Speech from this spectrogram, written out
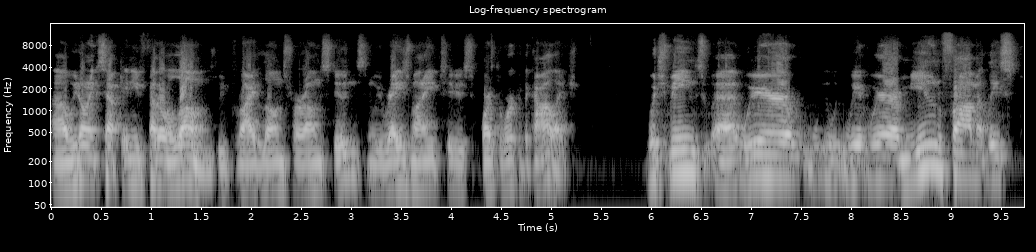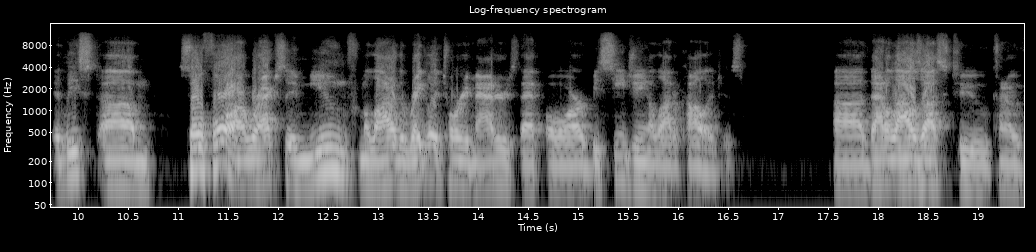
Uh, we don't accept any federal loans. We provide loans for our own students, and we raise money to support the work of the college, which means uh, we're we, are we are immune from at least at least. Um, so far, we're actually immune from a lot of the regulatory matters that are besieging a lot of colleges. Uh, that allows us to kind of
